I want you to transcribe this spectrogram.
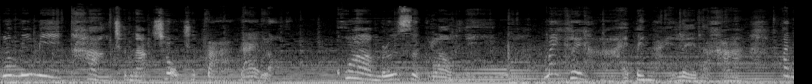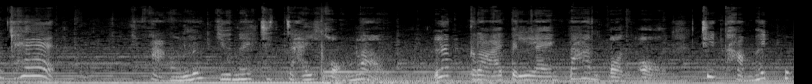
เราไม่มีทางชนะโชคชะตาได้หรอกความรู้สึกเหล่านี้ ไม่เคยหายไปไหนเลยนะคะ มันแค่ฝังลึกอยู่ในจิตใจของเรา และกลายเป็นแรงต้านอ่อนๆ ที่ทำให้ทุก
